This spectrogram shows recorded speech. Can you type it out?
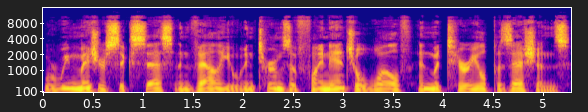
where we measure success and value in terms of financial wealth and material possessions.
